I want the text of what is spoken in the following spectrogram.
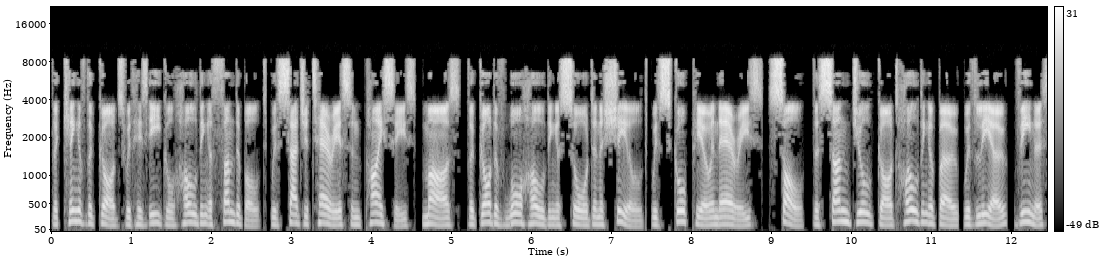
the king of the gods with his eagle holding a thunderbolt with Sagittarius and Pisces, Mars, the god of war holding a sword and a shield with Scorpio and Aries, Sol, the sun jeweled god holding a bow with Leo, Venus,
